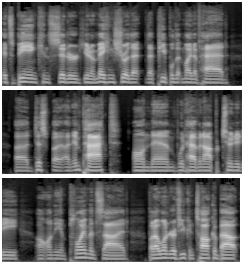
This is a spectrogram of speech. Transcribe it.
it's being considered, you know, making sure that that people that might have had uh, dis- uh, an impact on them would have an opportunity uh, on the employment side. But I wonder if you can talk about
